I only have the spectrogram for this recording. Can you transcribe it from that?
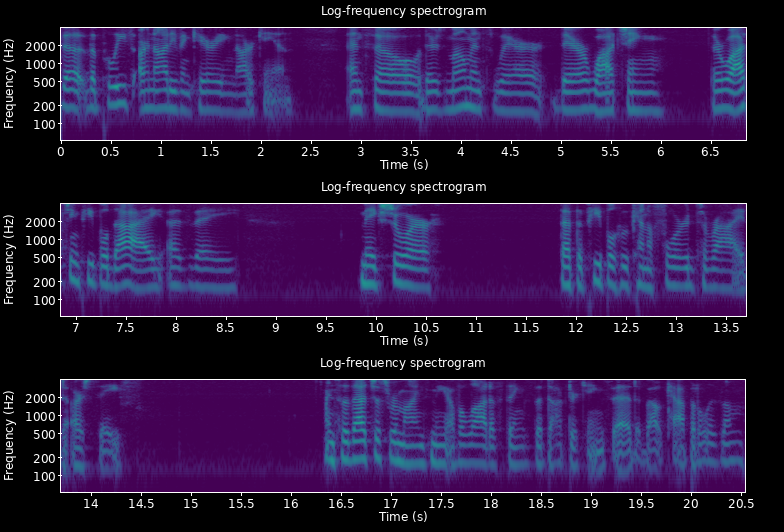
the the police are not even carrying Narcan, and so there's moments where they're watching they're watching people die as they make sure that the people who can afford to ride are safe. And so that just reminds me of a lot of things that Dr. King said about capitalism,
